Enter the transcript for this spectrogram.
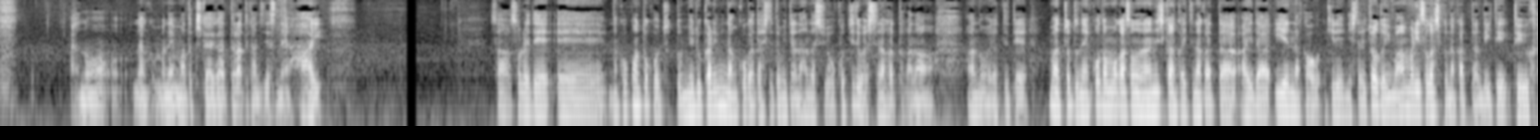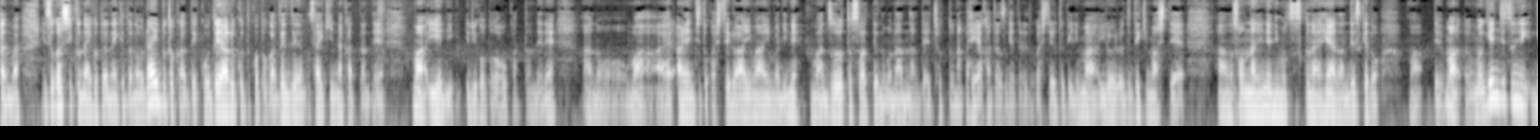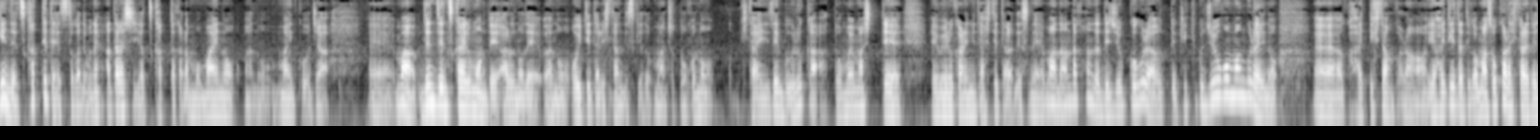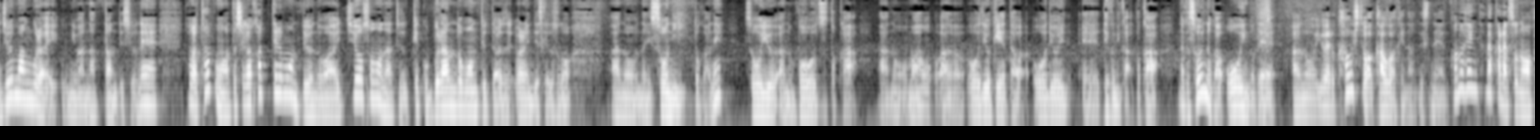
あ、あの、なんかまあね、また機会があったらって感じですね。はい。さあ、それで、えー、なんかここのとこちょっとメルカリに何個か出してたみたいな話をこっちではしてなかったかな。あの、やってて、まあちょっとね、子供がその何日間かいてなかった間、家の中をきれいにしたり、ちょうど今あんまり忙しくなかったんでいて、っていうか、まあ、忙しくないことはないけど、あの、ライブとかでこう出歩くってことが全然最近なかったんで、まあ家にいることが多かったんでね、あの、まあ、アレンジとかしてる合間合間にね、まあずっと座ってんのもなんなんで、ちょっとなんか部屋片付けたりとかしてる時に、まあいろいろ出てきまして、あの、そんなにね、荷物少ない部屋なんですけど、まあ、で、まあ現実に、現在使ってたやつとかでもね、新しいやつ買ったから、もう前の、あの、マイクをじゃあ、えーまあ、全然使えるもんであるので、あの、置いてたりしたんですけど、まあ、ちょっとこの、機械に全部売るかと思いまして、えーメルカリに出してたらですね、まあなんだかんだで10個ぐらい売って結局15万ぐらいの、えー入ってきたんかな。いや、入ってきたっていうか、まあそこから引かれたら10万ぐらいにはなったんですよね。だから多分私が買ってるもんっていうのは、一応その、なんていうの、結構ブランドもんって言ったら悪いんですけど、その、あの、何、ソニーとかね、そういう、あの、坊主とか、あの、まあ、オーディオ系やったらオーディオ、えーテクニカとか、なんかそういうのが多いので、あの、いわゆる買う人は買うわけなんですね。この辺が、だからその、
